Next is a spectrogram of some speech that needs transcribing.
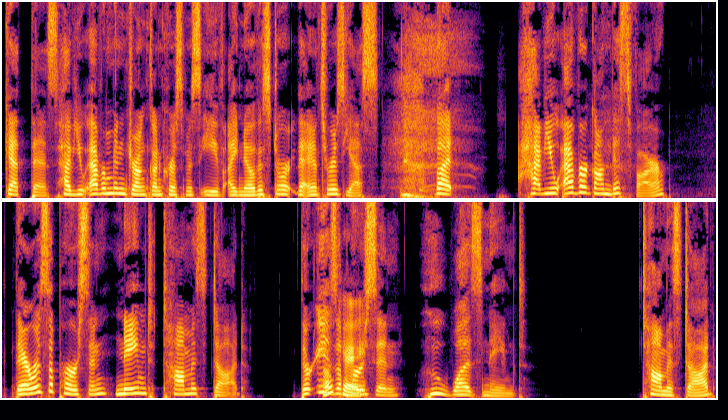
get this. Have you ever been drunk on Christmas Eve? I know the story the answer is yes. But have you ever gone this far? There is a person named Thomas Dodd. There is Okay. a person who was named Thomas Dodd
